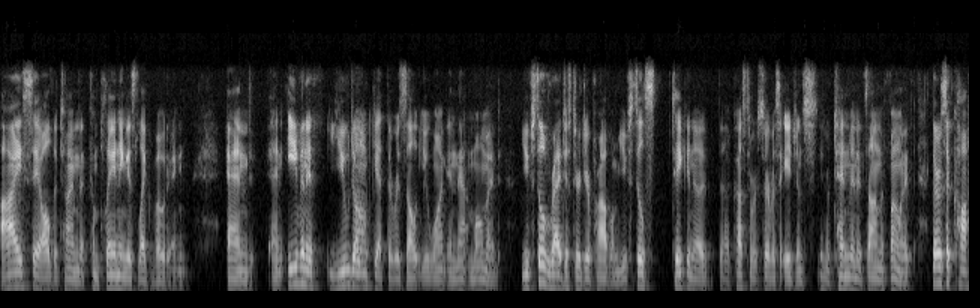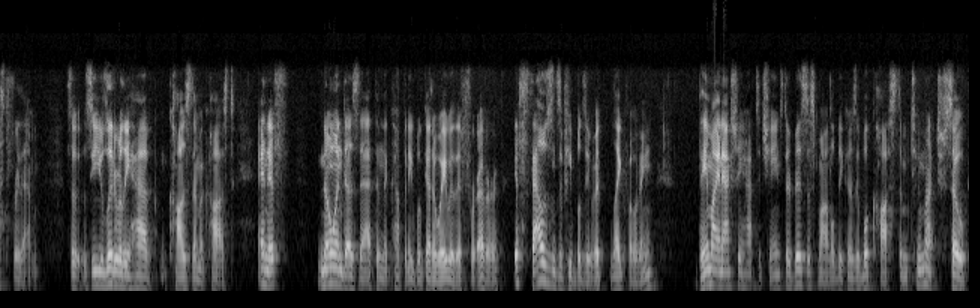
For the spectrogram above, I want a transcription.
I say all the time that complaining is like voting, and and even if you don't get the result you want in that moment, you've still registered your problem. You've still taken a, a customer service agent's you know 10 minutes on the phone. It, there's a cost for them. So so you literally have caused them a cost. And if no one does that, then the company will get away with it forever. If thousands of people do it, like voting, they might actually have to change their business model because it will cost them too much. So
